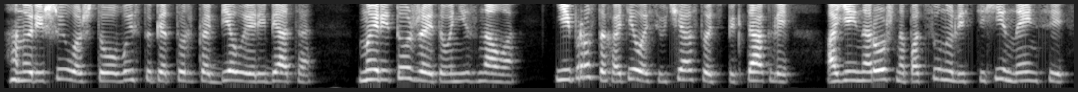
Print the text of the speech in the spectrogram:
Оно решило, что выступят только белые ребята. Мэри тоже этого не знала. Ей просто хотелось участвовать в спектакле, а ей нарочно подсунули стихи Нэнси,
